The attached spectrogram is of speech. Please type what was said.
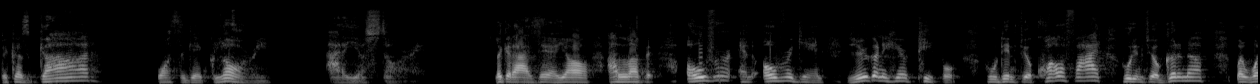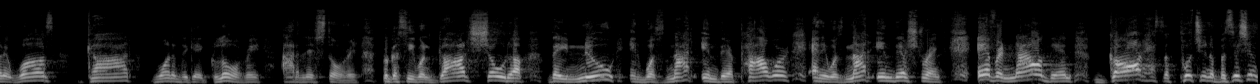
Because God wants to get glory out of your story. Look at Isaiah, y'all. I love it. Over and over again, you're going to hear people who didn't feel qualified, who didn't feel good enough, but what it was, God wanted to get glory out of this story because, see, when God showed up, they knew it was not in their power and it was not in their strength. Every now and then, God has to put you in a position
